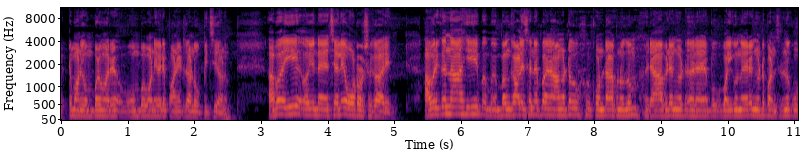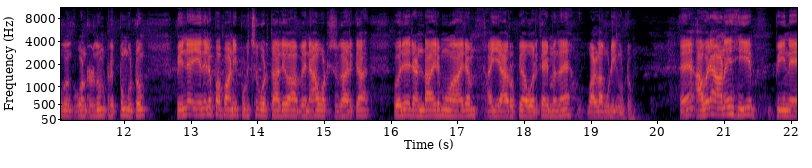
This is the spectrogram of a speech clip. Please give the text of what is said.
എട്ട് മണി ഒമ്പത് വരെ ഒമ്പത് മണി വരെ പണിയെടുത്താണ്ട് ഒപ്പിച്ചതാണ്. അപ്പോൾ ഈ പിന്നെ ചില ഓട്ടോറിക്ഷക്കാർ അവർക്ക് എന്നാ ഈ ബംഗാളീസിനെ അങ്ങോട്ട് കൊണ്ടാക്കുന്നതും രാവിലെ ഇങ്ങോട്ട് വൈകുന്നേരം ഇങ്ങോട്ട് പണിസിൽ കൊണ്ടുവരുന്നതും ട്രിപ്പും കിട്ടും. പിന്നെ ഏതെങ്കിലും ഇപ്പോൾ പണി പിടിച്ച് കൊടുത്താൽ ആ പിന്നെ ആ ഓട്ടോറിക്ഷക്കാർക്ക് ഒരു രണ്ടായിരം മൂവായിരം അയ്യായിരം റുപ്യ ഓർക്കായ്മ വള്ളം കൂടിയും കിട്ടും. അവരാണ് ഈ പിന്നെ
